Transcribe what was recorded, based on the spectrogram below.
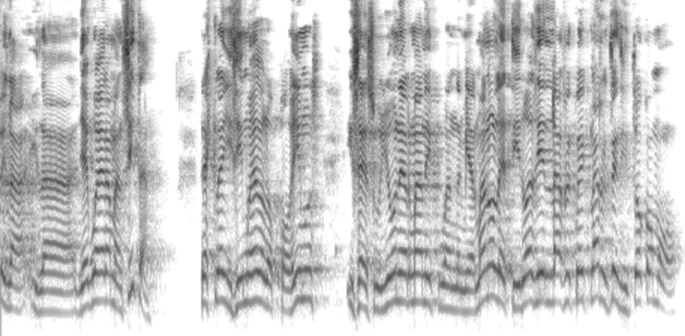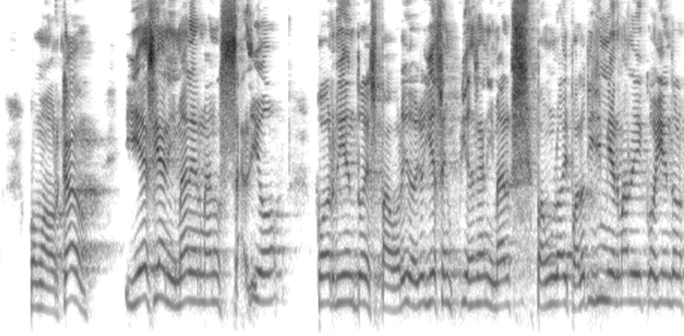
y la, y la yegua era mansita. Entonces, le hicimos eso, lo cogimos y se subió un hermano. Y cuando mi hermano le tiró así el lazo, claro, se sintió como, como ahorcado. Y ese animal, hermano, salió corriendo despavorido. Yo, y eso empieza ese animal para un lado y para el otro. Y mi hermano ahí cogiéndolo.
